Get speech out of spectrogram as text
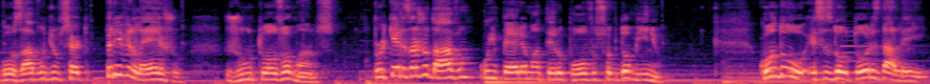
gozavam de um certo privilégio junto aos romanos, porque eles ajudavam o império a manter o povo sob domínio. Quando esses doutores da lei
